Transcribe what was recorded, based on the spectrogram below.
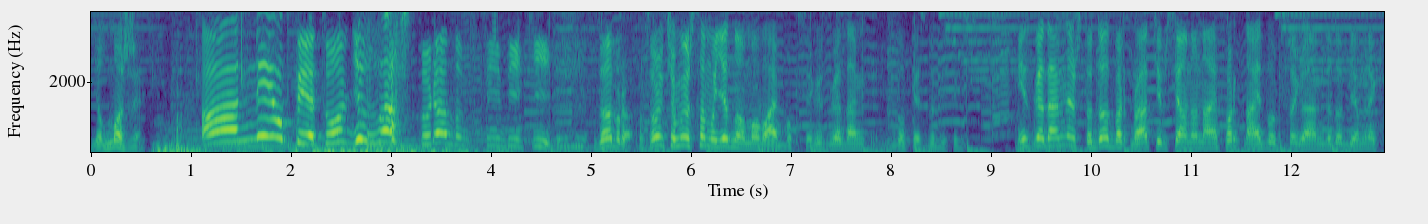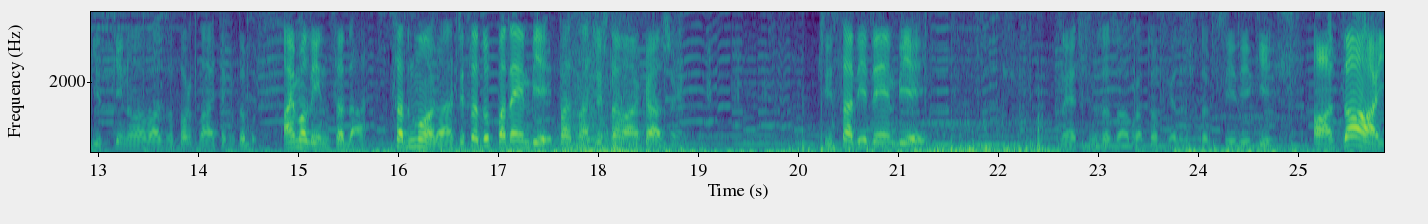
jel može? A ne opet ovdje, zašto random CD key? Dobro, otvorit ćemo još samo jednom ovaj box, jer izgledam, opet se dobiju stigricu. Izgledam nešto dobar, vratio bi se ja na onaj Fortnite box, sad gledam da dobijemo neki skin ova za Fortnite, jer dobro. Ajmo lin sada, sad mora, znači sad upada NBA, pa znači šta vam kažem. Znači sad ide NBA. Nećeš mi zazabrati opet da ću dobiti CD key. A daj!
